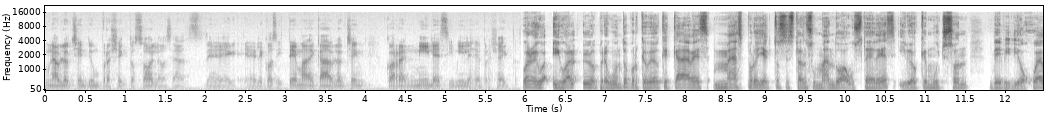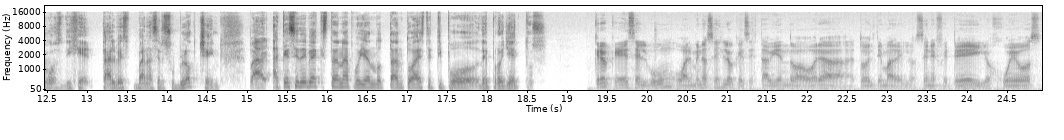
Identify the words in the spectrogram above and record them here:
una blockchain de un proyecto solo. O sea, en el ecosistema de cada blockchain corren miles y miles de proyectos. Bueno, igual, lo pregunto porque veo que cada vez más proyectos se están sumando a ustedes y veo que muchos son de videojuegos. Dije, tal vez van a ser su blockchain. ¿A, qué se debe a que están apoyando tanto a este tipo de proyectos? Creo que es el boom, o al menos es lo que se está viendo ahora, todo el tema de los NFT y los juegos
